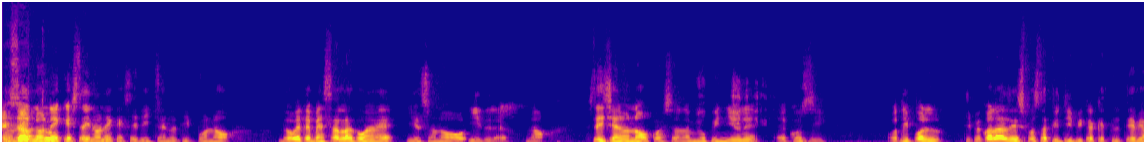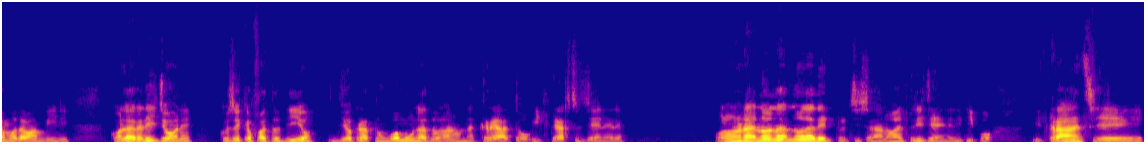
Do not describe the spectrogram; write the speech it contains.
Non è, non è Esatto. che stai, non è che stai dicendo tipo no, dovete pensarla come me, io sono Hitler. No, stai dicendo no, questa è la mia opinione, è così. O tipo, tipo quella risposta più tipica che tutti abbiamo da bambini con la religione. Cos'è che ha fatto Dio? Dio ha creato un uomo una donna, non ha creato il terzo genere. Non ha, non ha- non ha detto ci saranno altri generi, tipo il trans e,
